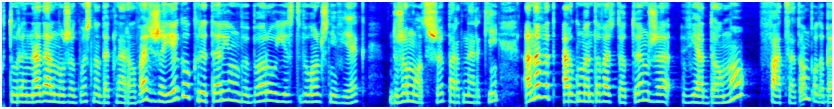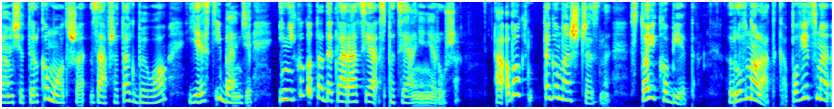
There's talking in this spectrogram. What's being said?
który nadal może głośno deklarować, że jego kryterium wyboru jest wyłącznie wiek, dużo młodszy partnerki, a nawet argumentować to tym, że wiadomo, facetom podobają się tylko młodsze, zawsze tak było, jest i będzie. I nikogo ta deklaracja specjalnie nie rusza. A obok tego mężczyzny stoi kobieta, równolatka, powiedzmy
